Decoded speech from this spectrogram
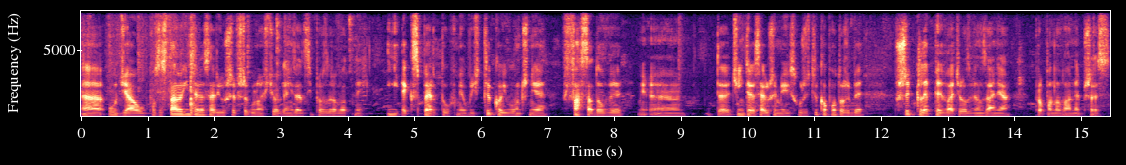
e, udział pozostałych interesariuszy, w szczególności organizacji prozdrowotnych i ekspertów miał być tylko i wyłącznie fasadowy. Te, ci interesariusze mieli służyć tylko po to, żeby przyklepywać rozwiązania proponowane przez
